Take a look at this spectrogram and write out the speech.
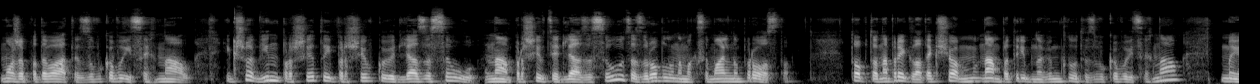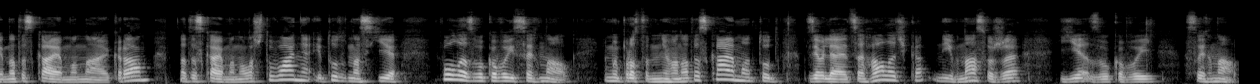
може подавати звуковий сигнал, якщо він прошитий прошивкою для ЗСУ. На прошивці для ЗСУ це зроблено максимально просто. Тобто, наприклад, якщо нам потрібно вімкнути звуковий сигнал, ми натискаємо на екран, натискаємо налаштування, і тут в нас є поле звуковий сигнал. І ми просто на нього натискаємо, тут з'являється галочка, і в нас вже є звуковий сигнал.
